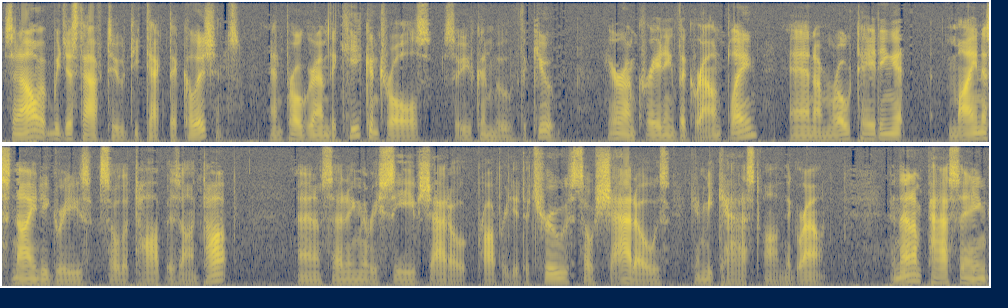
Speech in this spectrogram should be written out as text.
So now we just have to detect the collisions and program the key controls so you can move the cube. Here I'm creating the ground plane and I'm rotating it minus 9 degrees so the top is on top and I'm setting the receive shadow property to true so shadows can be cast on the ground. And then I'm passing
